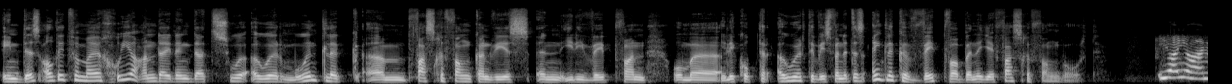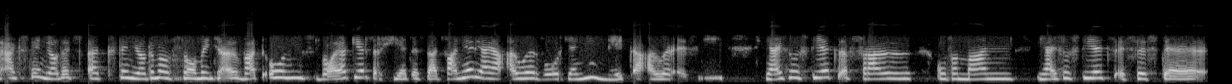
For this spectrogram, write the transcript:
en dis altyd vir my 'n goeie aanduiding dat so ouer moontlik um vasgevang kan wees in hierdie web van om 'n helikopter ouer te wees want dit is eintlik 'n web waar binne jy vasgevang word. Ja ja, en ek stem ja, dit ek stem heeltemal saam met jou. Wat ons baie keer vergeet is dat wanneer jy 'n ouer word, jy nie net 'n ouer is nie jy is nog steeds 'n vrou of 'n man, jy is nog steeds 'n suster,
